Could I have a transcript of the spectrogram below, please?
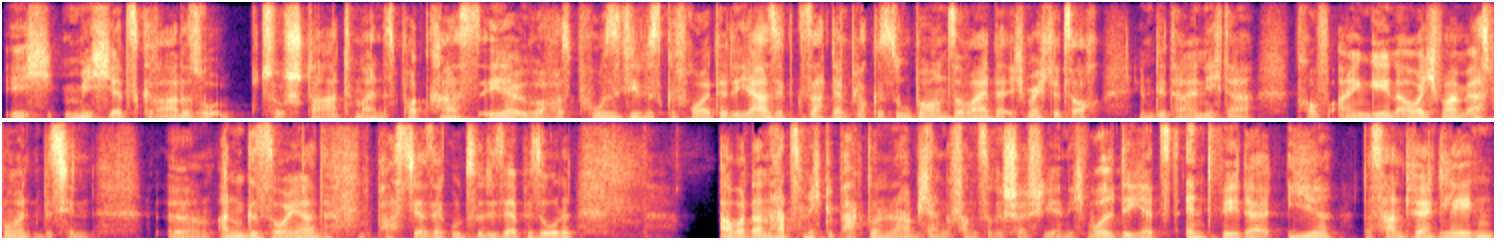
ich mich jetzt gerade so zur Start meines Podcasts eher über was Positives gefreut hätte. Ja, sie hat gesagt, dein Blog ist super und so weiter. Ich möchte jetzt auch im Detail nicht da drauf eingehen, aber ich war im ersten Moment ein bisschen äh, angesäuert. Passt ja sehr gut zu dieser Episode. Aber dann hat es mich gepackt und dann habe ich angefangen zu recherchieren. Ich wollte jetzt entweder ihr das Handwerk legen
